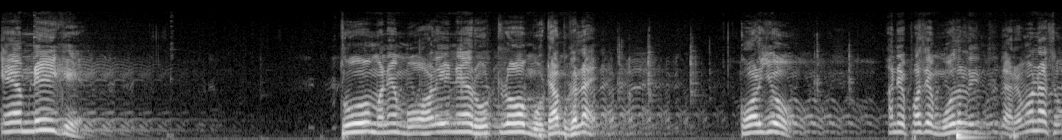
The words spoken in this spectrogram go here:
એમ નહીં કે. તું મને મોહળીને રોટલો મોઢામાં ગલાય કોળિયો અને પછી દીધા રવાના છો.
